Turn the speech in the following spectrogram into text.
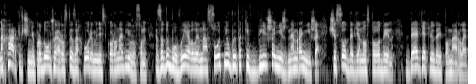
На Харківщині продовжує рости захворюваність коронавірусом. За добу виявили на сотню випадків більше ніж днем раніше 691. Дев'ять людей померли.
